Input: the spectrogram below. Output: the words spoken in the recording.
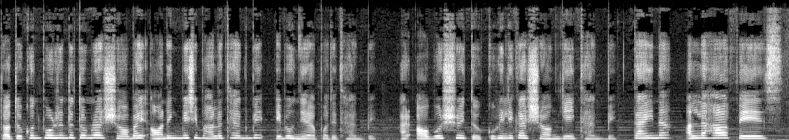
ততক্ষণ পর্যন্ত তোমরা সবাই অনেক বেশি ভালো থাকবে এবং নিরাপদে থাকবে। আর অবশ্যই তো কুহিলিকার সঙ্গেই থাকবে। তাই না? আল্লাহ হাফেজ।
